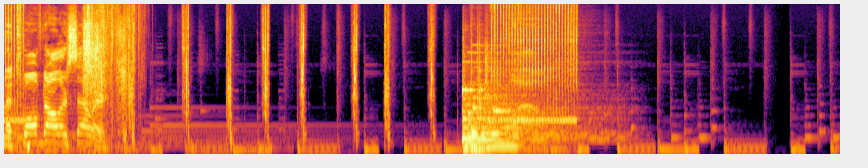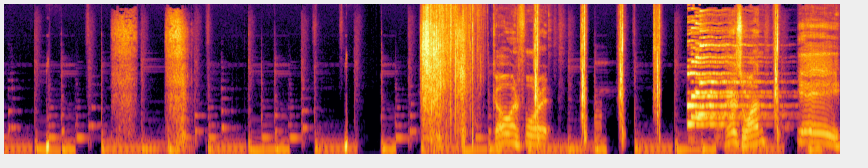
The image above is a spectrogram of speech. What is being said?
Not a $12 seller. Going for it. There's one. Yay.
